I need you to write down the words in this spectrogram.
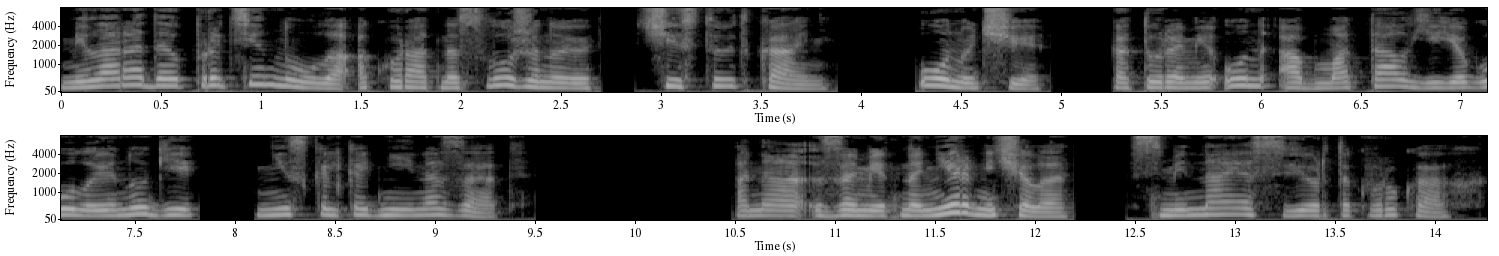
Милорада протянула аккуратно сложенную чистую ткань, онучи, которыми он обмотал ее голые ноги несколько дней назад. Она заметно нервничала, сминая сверток в руках.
